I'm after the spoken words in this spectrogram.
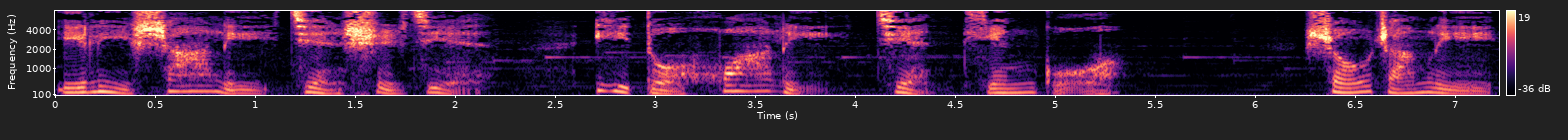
一粒沙里见世界，一朵花里见天国。手掌里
